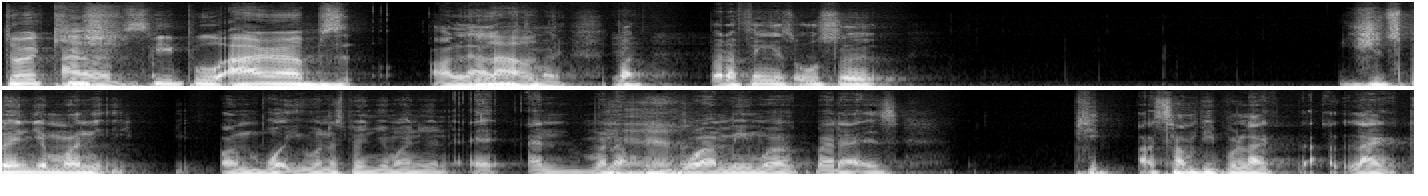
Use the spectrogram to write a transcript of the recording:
Turkish Arabs. people Arabs are allowed Loud. the money. But but I think it's also you should spend your money on what you want to spend your money on. And when I, what I mean by by that is, pe- some people like like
